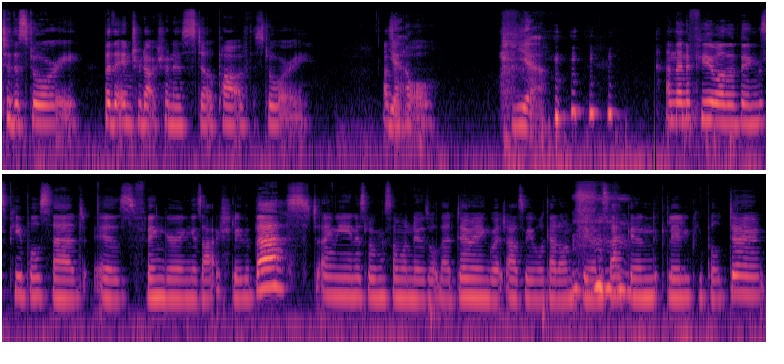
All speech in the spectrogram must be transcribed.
to the story, but the introduction is still part of the story as Yeah. a whole. Yeah. And then a few other things people said is fingering is actually the best. I mean, as long as someone knows what they're doing, which as we will get on to in a second, clearly people don't.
